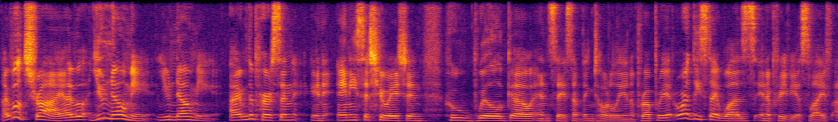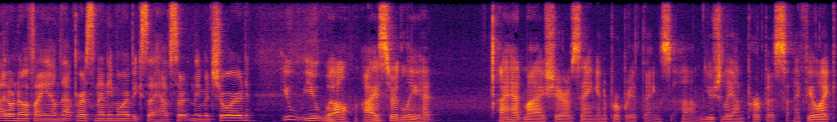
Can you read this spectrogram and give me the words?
I will try. I will. You know me. You know me. I'm the person in any situation who will go and say something totally inappropriate, or at least I was in a previous life. I don't know if I am that person anymore because I have certainly matured. You you well, I certainly had I had my share of saying inappropriate things, um, usually on purpose. I feel like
